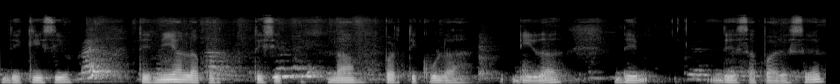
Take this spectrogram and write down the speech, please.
de quicio. Tenía la, la particularidad de desaparecer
